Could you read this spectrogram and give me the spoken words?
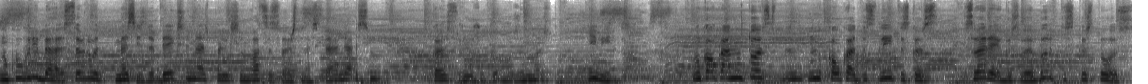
nu, ko gribēs, saprot, mēs izabiegsimies, paliksim vecas vairs nespēlēsim, kā es rūžu promozinos, neviens. Nu, kaut, kā, nu, tos, nu, kaut kādas lietas, kas svarīgas vai būtiskas tos,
